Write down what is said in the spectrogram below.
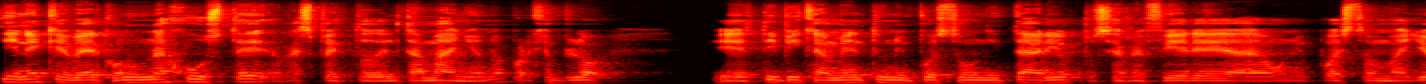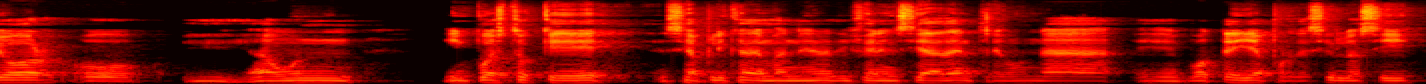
tiene que ver con un ajuste respecto del tamaño, ¿no? Por ejemplo, eh, típicamente un impuesto unitario pues, se refiere a un impuesto mayor o eh, a un impuesto que se aplica de manera diferenciada entre una eh, botella, por decirlo así,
